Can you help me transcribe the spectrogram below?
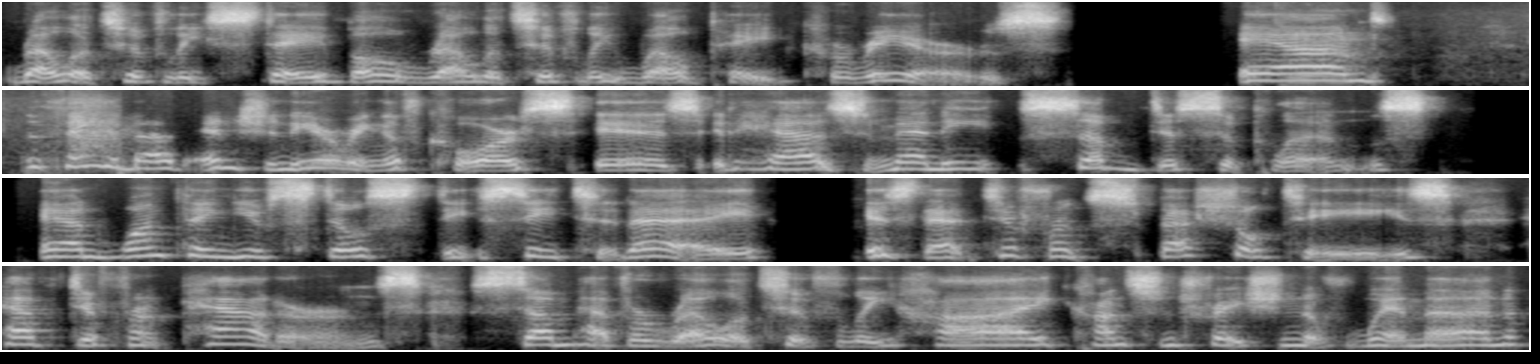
relatively stable, relatively well paid careers. And yeah. the thing about engineering, of course, is it has many subdisciplines. And one thing you still st- see today is that different specialties have different patterns. Some have a relatively high concentration of women,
